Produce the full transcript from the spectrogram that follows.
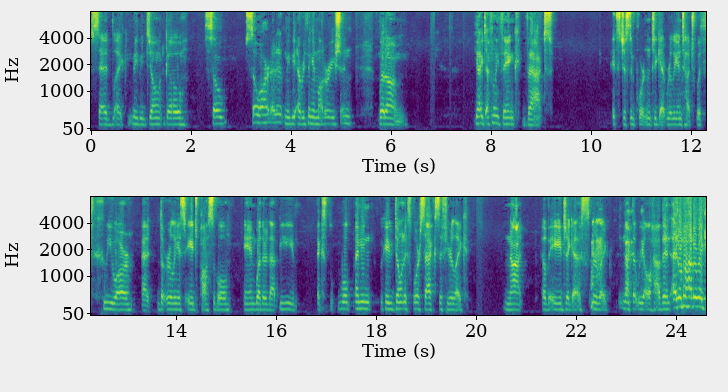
said like maybe don't go so so hard at it maybe everything in moderation. But um yeah i definitely think that it's just important to get really in touch with who you are at the earliest age possible and whether that be well i mean okay don't explore sex if you're like not of age i guess or like not that we all haven't. I don't know how to like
